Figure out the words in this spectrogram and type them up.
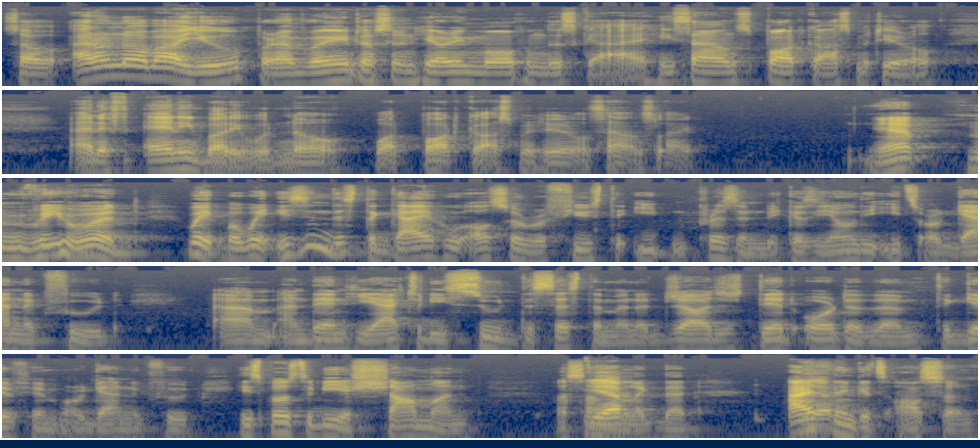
So I don't know about you, but I'm very interested in hearing more from this guy. He sounds podcast material. And if anybody would know what podcast material sounds like. Yep, we would. Wait, but wait, isn't this the guy who also refused to eat in prison because he only eats organic food? Um, and then he actually sued the system, and a judge did order them to give him organic food. He's supposed to be a shaman or something yep. like that. I yep. think it's awesome.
